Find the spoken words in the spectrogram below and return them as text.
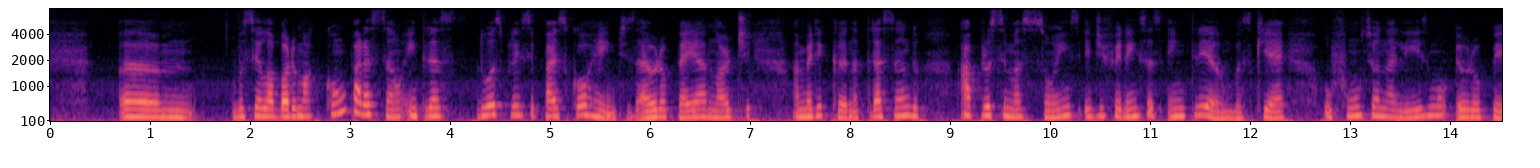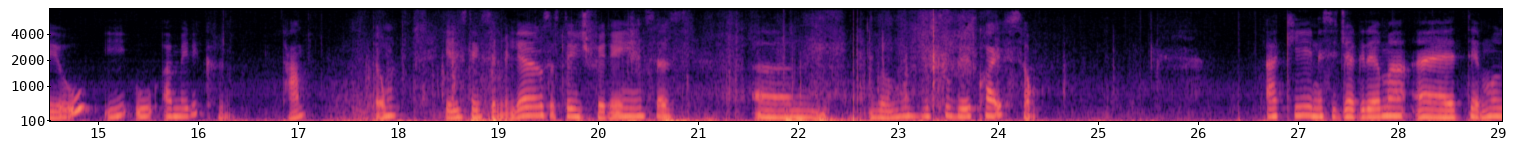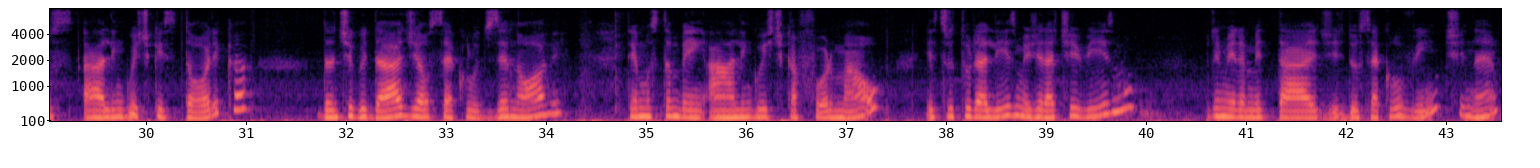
um, você elabore uma comparação entre as duas principais correntes, a europeia e a norte-americana, traçando aproximações e diferenças entre ambas, que é o funcionalismo europeu e o americano tá? Então, eles têm semelhanças, têm diferenças. vamos descobrir quais são. Aqui nesse diagrama é, temos a linguística histórica da antiguidade ao século XIX. Temos também a linguística formal, estruturalismo e gerativismo, primeira metade do século XX, né?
